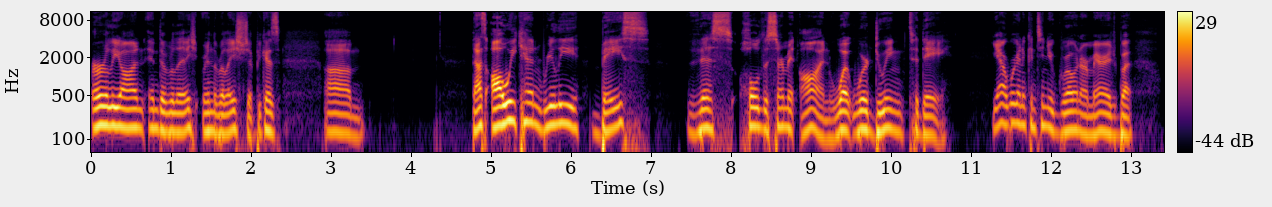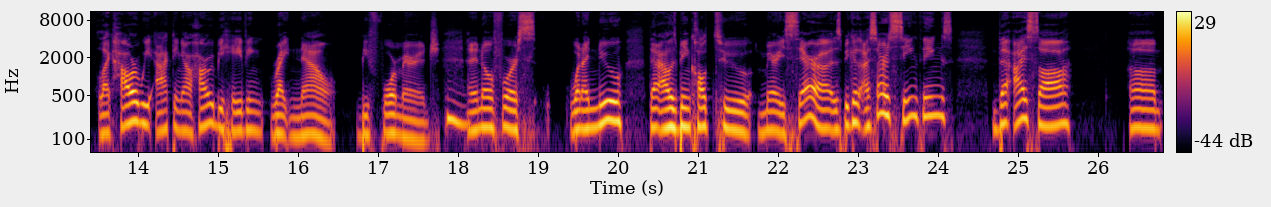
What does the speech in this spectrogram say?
early on in the relation in the relationship because um, that's all we can really base this whole discernment on what we're doing today yeah, we're going to continue growing our marriage, but like, how are we acting out? How are we behaving right now before marriage? Mm. And I know for when I knew that I was being called to marry Sarah is because I started seeing things that I saw um,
